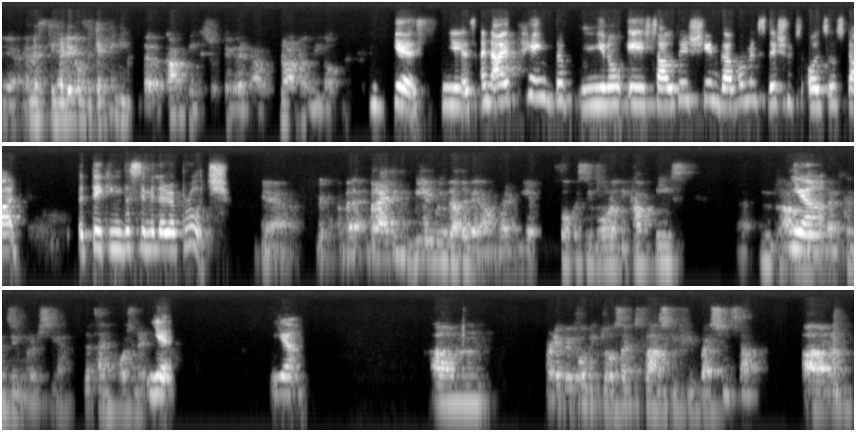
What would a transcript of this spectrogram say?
yeah and it's the headache of the technical the companies to figure it out not on the government. Yes yes. And i think the you know a south asian governments they should also start uh, taking the similar approach yeah but, but i think we are going the other way around right we are focusing more on the companies rather yeah. than consumers. Yeah, that's unfortunate. Yeah. Yeah. Um, all right, before we close, I'll just ask you a few questions now. Um,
